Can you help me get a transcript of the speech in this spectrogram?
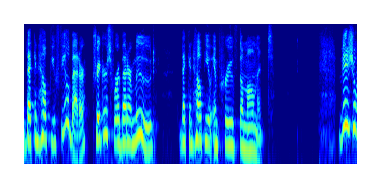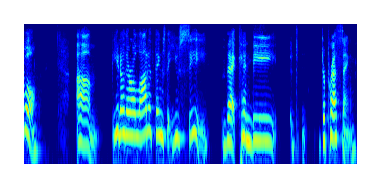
that can help you feel better triggers for a better mood that can help you improve the moment. Visual. Um, you know there are a lot of things that you see that can be d- depressing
